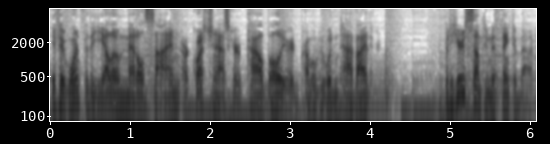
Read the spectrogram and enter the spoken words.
If it weren't for the yellow metal sign, our question asker Kyle Bolliard probably wouldn't have either. But here's something to think about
